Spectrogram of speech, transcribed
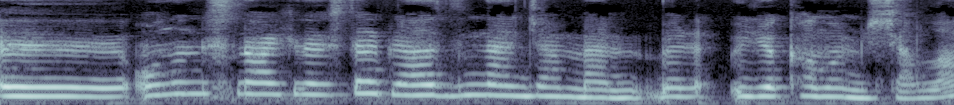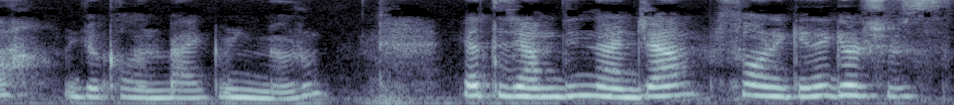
Ee, onun dışında arkadaşlar biraz dinleneceğim ben. Böyle uyuyakalmam inşallah. Uyuyakalırım belki bilmiyorum. Yatacağım, dinleneceğim. Sonra gene görüşürüz.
